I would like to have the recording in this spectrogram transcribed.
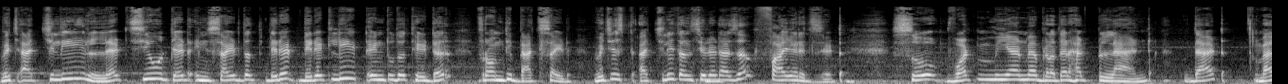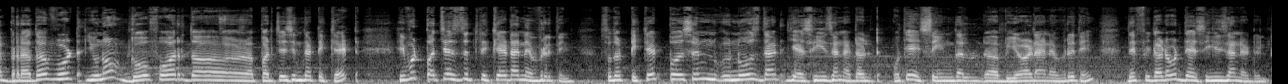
which actually lets you get inside the direct directly into the theater from the backside which is actually considered as a fire exit. So what me and my brother had planned that my brother would you know go for the purchasing the ticket. He would purchase the ticket and everything. So the ticket person knows that yes he is an adult. Okay seeing the uh, beard and everything. They figured out yes he is an adult.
